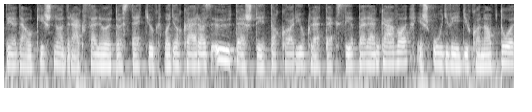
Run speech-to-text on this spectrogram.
például kis nadrág felöltöztetjük, vagy akár az ő testét takarjuk le textilpelenkával, és úgy védjük a naptól,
